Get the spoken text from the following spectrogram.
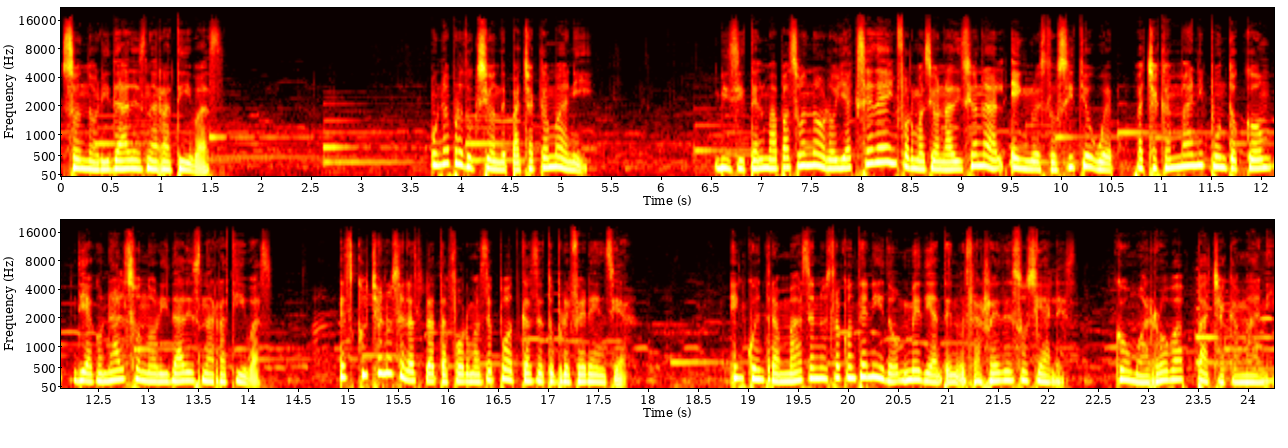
Sonoridades narrativas. Una producción de Pachacamani Visita el mapa sonoro y accede a información adicional en nuestro sitio web pachacamani.com diagonal sonoridades narrativas. Escúchanos en las plataformas de podcast de tu preferencia. Encuentra más de nuestro contenido mediante nuestras redes sociales como arroba pachacamani.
